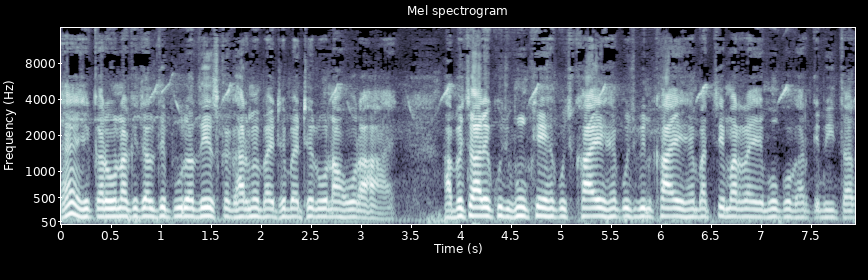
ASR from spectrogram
है, ये कोरोना के चलते पूरा देश का घर में बैठे बैठे रोना हो रहा है। अब बेचारे कुछ भूखे हैं, कुछ खाए हैं, कुछ बिन खाए हैं, बच्चे मर रहे हैं भूखों घर के भीतर।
